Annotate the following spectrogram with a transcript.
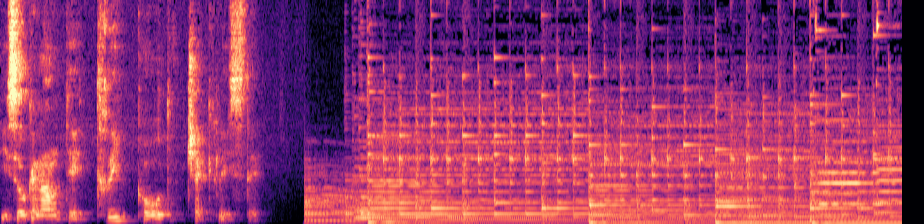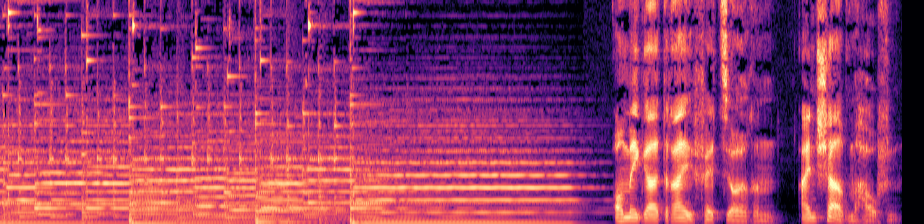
die sogenannte Tripod-Checkliste. Omega-3-Fettsäuren, ein Scherbenhaufen.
